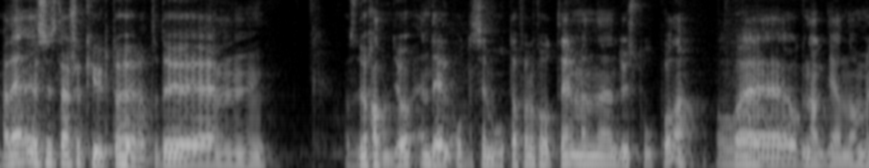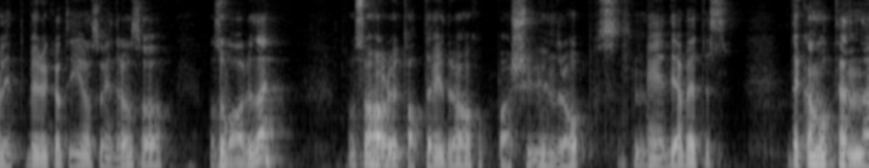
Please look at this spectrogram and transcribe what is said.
Ja, det, jeg syns det er så kult å høre at du um, Altså, du hadde jo en del odds imot deg for å få det til, men eh, du sto på, da. Og, eh, og gnagde gjennom litt byråkrati og så videre, og så, og så var du der. Og så har du tatt det videre og hoppa 700 hopp med diabetes. Det kan godt hende,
